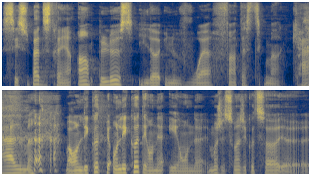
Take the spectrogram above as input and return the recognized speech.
C'est super distrayant. En plus, il a une voix fantastiquement calme. bon, on l'écoute, on l'écoute et on a, et on moi souvent j'écoute ça euh,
